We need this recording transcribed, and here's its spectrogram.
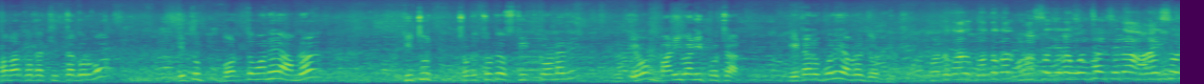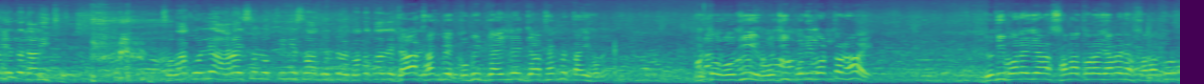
সভার কথা চিন্তা করব। কিন্তু বর্তমানে আমরা কিছু ছোট ছোট স্ট্রিট কর্নারে এবং বাড়ি বাড়ি প্রচার এটার উপরেই আমরা জোর দিচ্ছি। গতকাল গতকাল পাঁচশো যেটা বলছেন সেটা আড়াইশো ইয়েতে দাঁড়িয়েছে। সভা করলে আড়াইশো লোককে নিয়ে সভা করতে হবে। গতকাল যা থাকবে কোভিড গাইডলাইন যা থাকবে তাই হবে। তো রোজই রোজই পরিবর্তন হয়। যদি বলে যে না, সভা করা যাবে না সভা করব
